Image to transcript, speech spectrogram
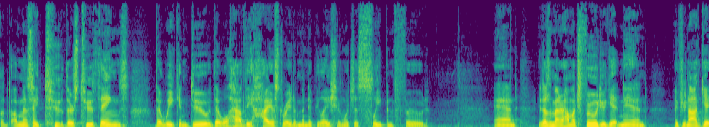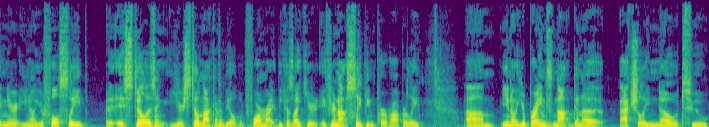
I'm going to say two. There's two things that we can do that will have the highest rate of manipulation, which is sleep and food. And it doesn't matter how much food you're getting in if you're not getting your you know your full sleep it, still isn't you're still not going to be able to perform right. Because like you're if you're not sleeping per properly um, you know your brain's not going to actually know to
